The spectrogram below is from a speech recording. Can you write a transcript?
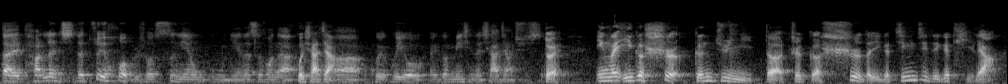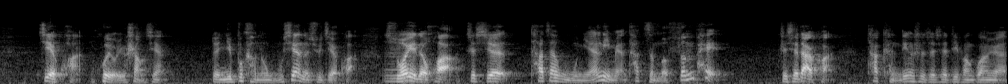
在他任期的最后，比如说四年五五年的时候呢，会下降。啊，会会有一个明显的下降趋势。对，因为一个市根据你的这个市的一个经济的一个体量，借款会有一个上限，对你不可能无限的去借款，所以的话，这些他在五年里面他怎么分配这些贷款，他肯定是这些地方官员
